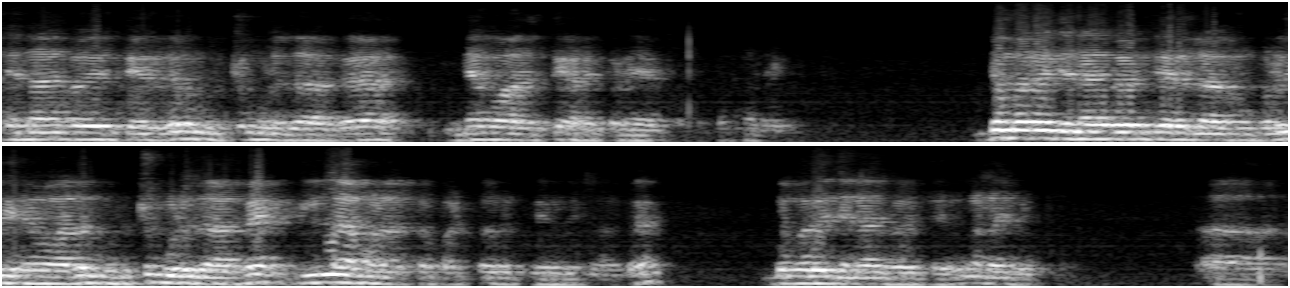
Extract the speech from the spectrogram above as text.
ஜனாதிபதி தேர்தல் முற்றுமுழுதாக இனவாதத்தை அடிப்படையாக கொண்டது இந்த முறை ஜனாதிபதி தேர்தல் ஆகும் பொழுது இனவாதம் முற்றுமுழுதாக இல்லாமலாக்கப்பட்ட ஒரு தேர்தலாக இந்த முறை ஜனாதிபதி தேர்தல் நடைபெற்றது. ஆஹ்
